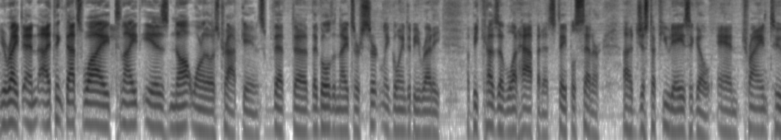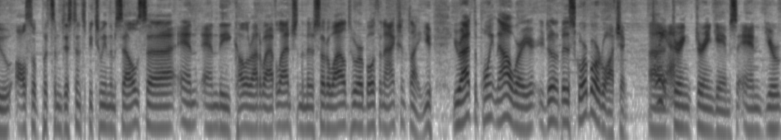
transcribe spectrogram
You're right, and I think that's why tonight is not one of those trap games. That uh, the Golden Knights are certainly going to be ready because of what happened at Staples Center uh, just a few days ago, and trying to also put some distance between themselves uh, and and the Colorado Avalanche and the Minnesota Wild, who are both in action tonight. You you're at the point now where you're, you're doing a bit of scoreboard watching uh, Oh, yeah. during during games, and you're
